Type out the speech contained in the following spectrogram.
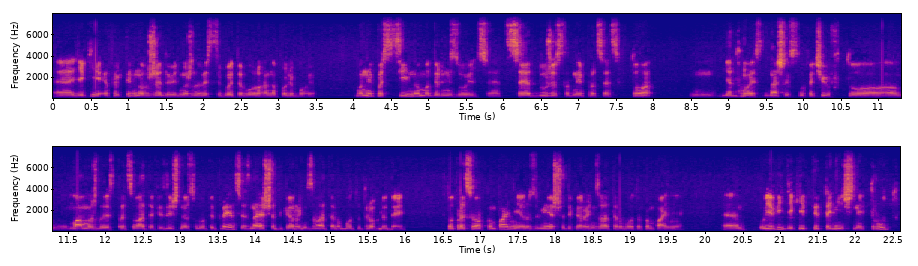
е, які ефективно вже дають можливості бити ворога на полі бою. Вони постійно модернізуються. Це дуже складний процес. Хто я думаю, з наших слухачів, хто е, мав можливість працювати фізичною особою підприємця, знає, що таке організувати роботу трьох людей. Хто працював в компанії, розуміє, що таке організувати роботу компанії. Е, уявіть, який титанічний труд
